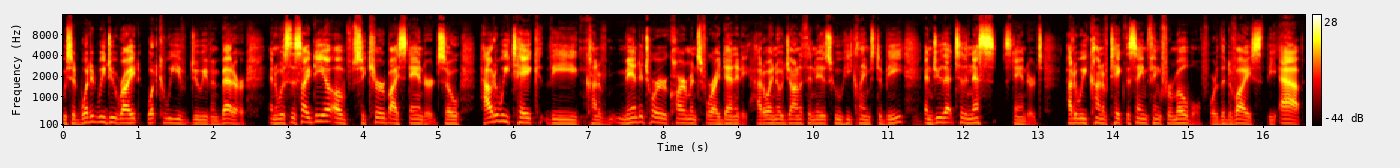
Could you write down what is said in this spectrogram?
we said, what did we do right? What could we do even better? And it was this idea of secure by standard. So, how do we take the kind of mandatory requirements for identity? How do I know Jonathan is who he claims to be, mm-hmm. and do that to the NIST standards? How do we kind of take the same thing for mobile, for the device, the app,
